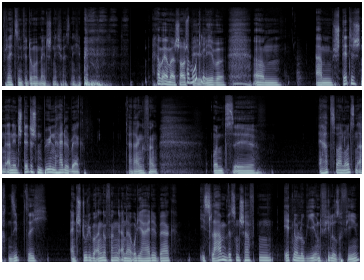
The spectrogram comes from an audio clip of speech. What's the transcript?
Vielleicht sind wir dumme Menschen, ich weiß nicht. Aber immer Schauspiel, Vermutlich. lebe. Ähm, am städtischen, an den städtischen Bühnen Heidelberg. Da hat er angefangen. Und äh, er hat zwar 1978 ein Studium angefangen an der Uni Heidelberg, Islamwissenschaften, Ethnologie und Philosophie,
